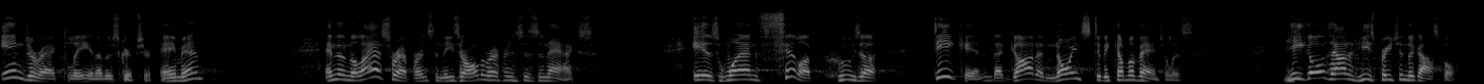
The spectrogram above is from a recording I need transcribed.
indirectly in other scripture. Amen? And then the last reference, and these are all the references in Acts, is when Philip, who's a deacon that God anoints to become evangelist, he goes out and he's preaching the gospel.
